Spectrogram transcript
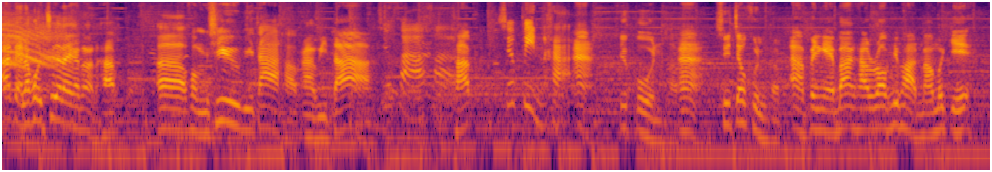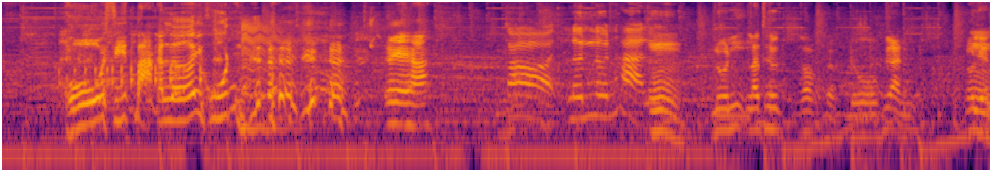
อะแต่ละคนชื่ออะไรกันก่อนครับเอ่อผมชื่อวีต้าครับ อ่าวีต้าชื่อฟ้าค่ะ ครับ ชื่อปิ่นค่ะ อะชื่อปูนครับอะชื่อเจ้าคุณครับ อะเป็นไงบ้างครับ รอบที่ผ่านมาเมื่อกี้โอ้ซีดปากกันเลยคุณยังไงคะก็ลุ้นๆค่ะอืมลุ้นระทึกก็แบบดูเพื่อน โรงเรียน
